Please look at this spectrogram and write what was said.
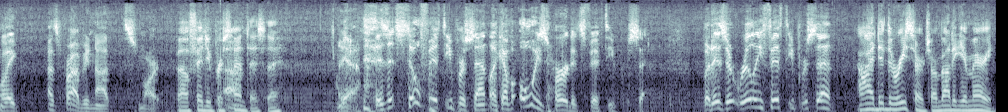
Like that's probably not smart. About 50%, uh, they say. Yeah. is it still 50%? Like I've always heard it's 50%. But is it really 50%? I did the research. I'm about to get married.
